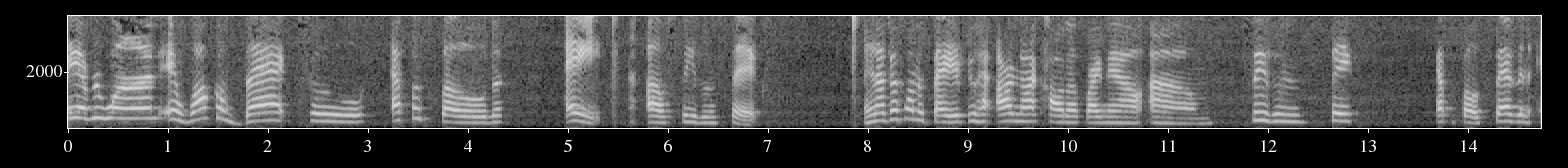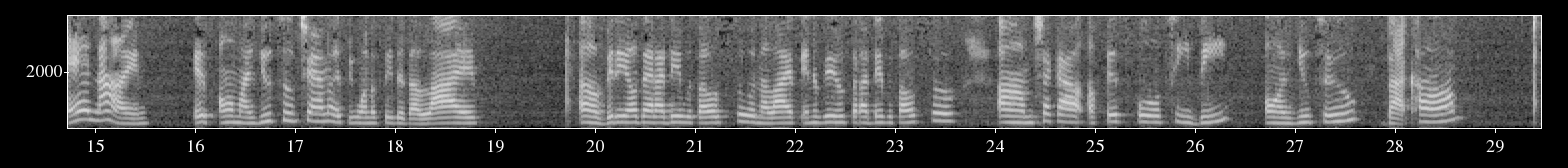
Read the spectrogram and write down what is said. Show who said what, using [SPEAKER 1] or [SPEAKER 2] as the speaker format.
[SPEAKER 1] Hey everyone, and welcome back to episode eight of season six. And I just want to say, if you ha- are not caught up right now, um, season six, episode seven and nine is on my YouTube channel. If you want to see the, the live uh, video that I did with those two and the live interviews that I did with those two, um, check out a fistfull TV on YouTube.com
